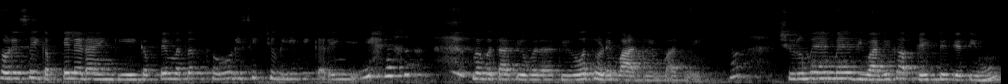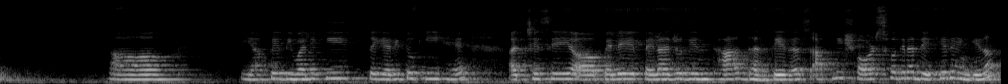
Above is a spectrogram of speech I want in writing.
थोड़े से गप्पे लड़ाएँगे। गप्पे मतलब थोड़ी सी चुगली भी करेंगे। मैं बताती हूँ बताती हूँ, वो थोड़े बाद में बाद में। हाँ शुरू में मैं दिवाली का अपडेट दे देती हूँ। यहाँ पे दिवाली की तैयारी तो की है। अच्छे से पहले, पहला जो दिन था, धनतेरस, आपने शॉर्ट्स वगैरह देखे रहेंगे ना?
